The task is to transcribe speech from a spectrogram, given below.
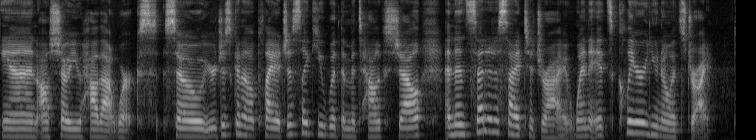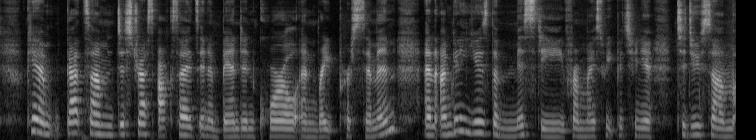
and I'll show you how that works. So you're just going to apply it just like you would the metallics gel and then set it aside to dry. When it's clear, you know it's dry. Okay, I've got some Distress Oxides in Abandoned Coral and Ripe Persimmon, and I'm going to use the Misti from My Sweet Petunia to do some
